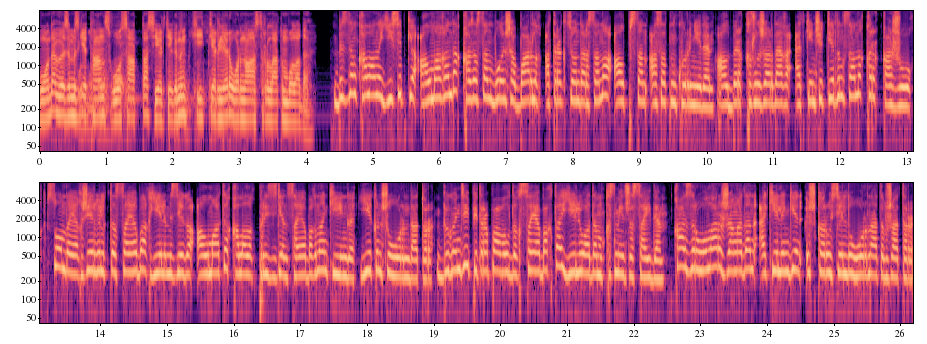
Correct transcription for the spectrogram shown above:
Онда өзімізге таныс осы аттас ертегінің кейіпкерлері орналастырылатын болады Біздің қаланы есепке алмағанда Қазақстан бойынша барлық аттракциондар саны 60-тан асатын көрінеді. Ал бір Қызылжардағы әткеншектердің саны 40-қа жуық. Сондай-ақ жергілікті саябақ еліміздегі Алматы қалалық президент саябағынан кейінгі екінші орында тұр. Бүгінде Петропавлдық саябақта елу адам қызмет жасайды. Қазір олар жаңадан әкелінген үш каруселді орнатып жатыр.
